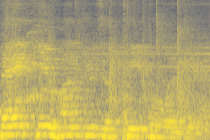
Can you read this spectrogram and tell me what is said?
Thank you, hundreds of people in here.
